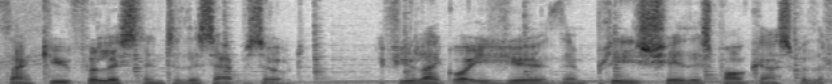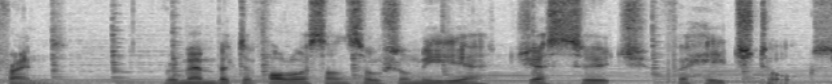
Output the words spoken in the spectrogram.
Thank you for listening to this episode. If you like what you hear, then please share this podcast with a friend. Remember to follow us on social media, just search for H Talks.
